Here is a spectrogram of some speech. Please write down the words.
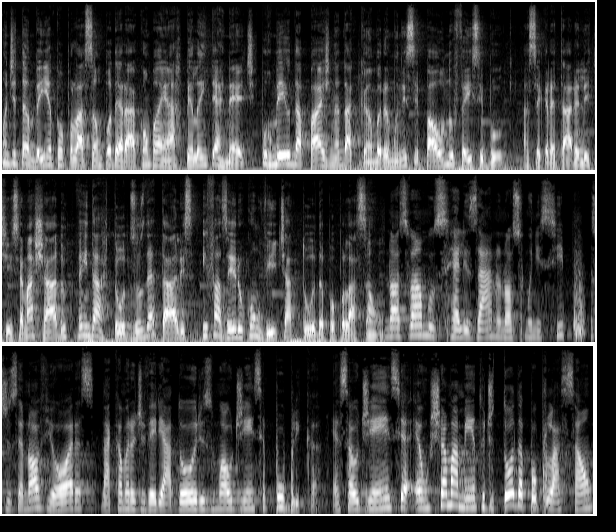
onde também a população poderá acompanhar pela internet, por meio da página da Câmara Municipal no Facebook. A secretária Letícia Machado vem dar todos os detalhes e fazer o convite a toda a população. Nós vamos realizar no nosso município 19 horas, na Câmara de Vereadores, uma audiência pública. Essa audiência é um chamamento de toda a população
